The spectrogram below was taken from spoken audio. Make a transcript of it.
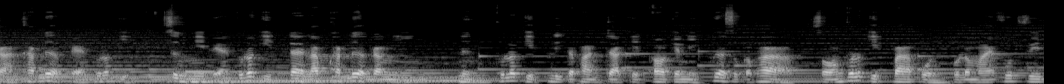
การคัดเลือกแผนธุรกิจ ซึ่งมีแผนธุรกิจได้รับคัดเลือกดังนี้ 1. ธุรกิจผลิตภัณฑ์จากเห็ดออร์แกนิกเพื่อสุขภาพ 2. ธุรกิจปลาป่นผลไม้ฟู้ดฟิต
